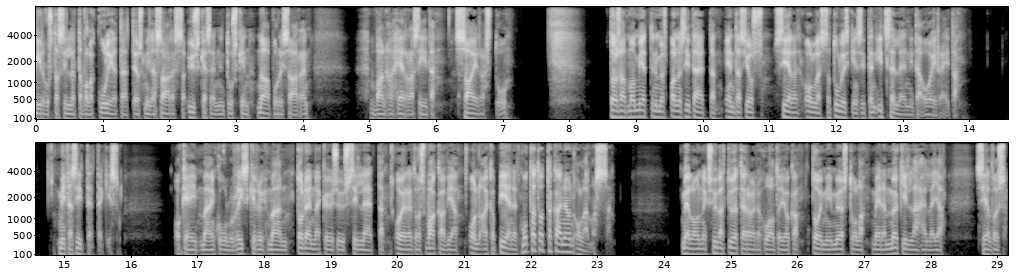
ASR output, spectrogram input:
virusta sillä tavalla kuljeta, että jos minä saaressa yskäsen, niin tuskin naapurisaaren vanha herra siitä sairastuu. Toisaalta mä oon miettinyt myös paljon sitä, että entäs jos siellä ollessa tuliskin sitten itselleen niitä oireita. Mitä sitten tekisi? Okei, mä en kuulu riskiryhmään. Todennäköisyys sille, että oireet olisi vakavia, on aika pienet, mutta totta kai ne on olemassa. Meillä on onneksi hyvä työterveydenhuolto, joka toimii myös tuolla meidän mökin lähellä ja sieltä olisi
